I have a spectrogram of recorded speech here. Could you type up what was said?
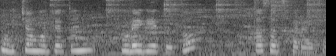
पुढच्या मोत्यातून पुढे घेत होतो तसंच करायचं.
